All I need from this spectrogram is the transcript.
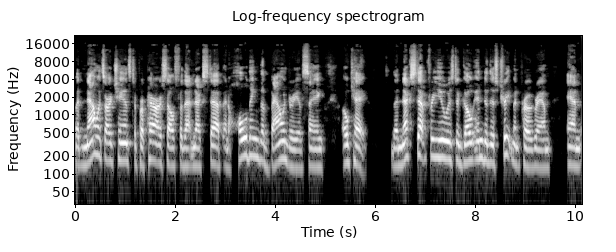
But now it's our chance to prepare ourselves for that next step and holding the boundary of saying, okay, the next step for you is to go into this treatment program and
